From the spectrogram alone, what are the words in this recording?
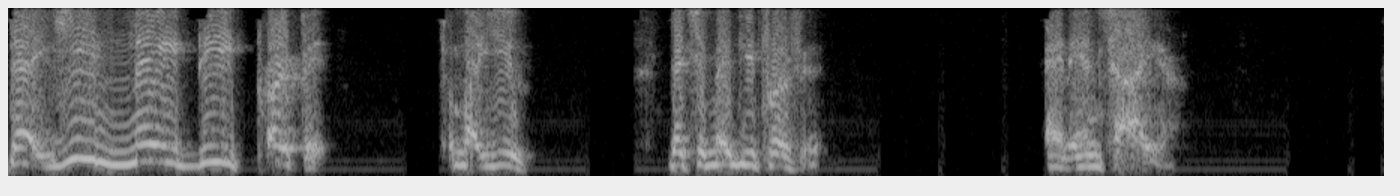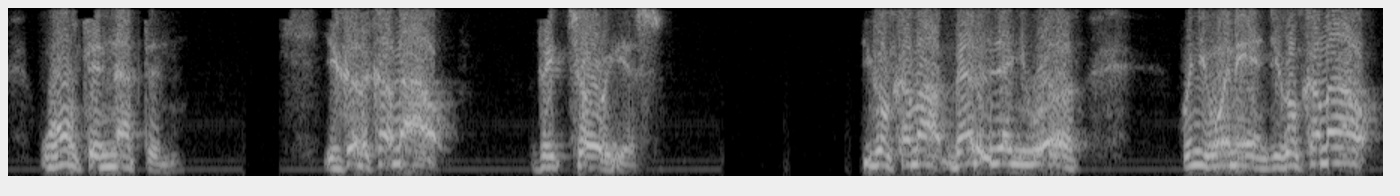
That ye may be perfect. To my you. That you may be perfect and entire. Wanting nothing. You're going to come out victorious. You're going to come out better than you were when you went in. You're going to come out.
